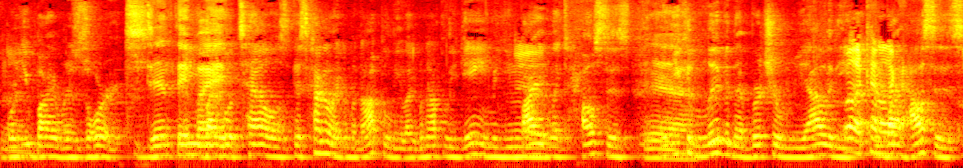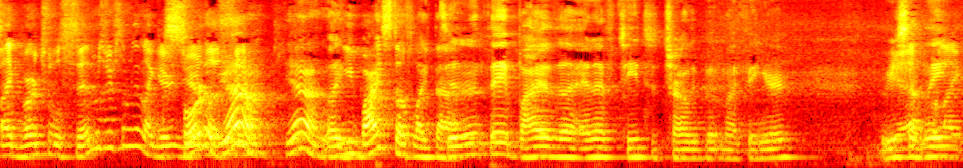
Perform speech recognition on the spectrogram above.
where you mm-hmm. buy resorts. Didn't they and you buy- hotels? It's kind of like a monopoly, like monopoly game, and you Yeah. buy like houses, and you can live in that virtual reality. Well, and kinda buy like- houses. Like virtual Sims or something. Like you're sort you're of, yeah, Sim. yeah. Like- Like you buy stuff like that. Didn't they buy the NFT to Charlie Bit My Finger recently? Yeah, like,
